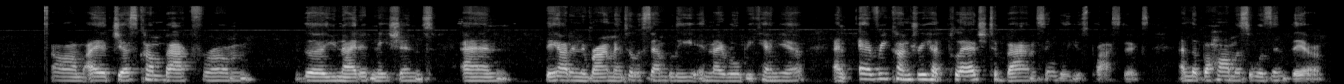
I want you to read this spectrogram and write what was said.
um, I had just come back from the United Nations and they had an environmental assembly in Nairobi, Kenya, and every country had pledged to ban single use plastics, and the Bahamas wasn't there.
